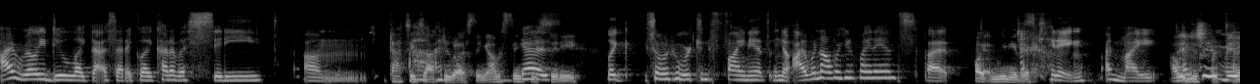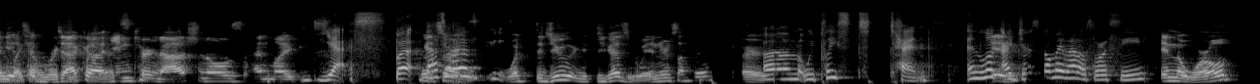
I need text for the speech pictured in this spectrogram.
I really do like that aesthetic, like kind of a city, um, That's Ah, I exactly what I was thinking. I was thinking Yes. city. like someone who worked in finance. No, I would not work in finance, but Oh yeah, me neither. just kidding. I might. I would Didn't just you make it like to I'm working in DECA internationals and like Yes, but wait, that's sorry, what I was. what did you did you guys win or something? Or Um, we placed tenth. And look, I just got my medals. Want to see? in the world?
